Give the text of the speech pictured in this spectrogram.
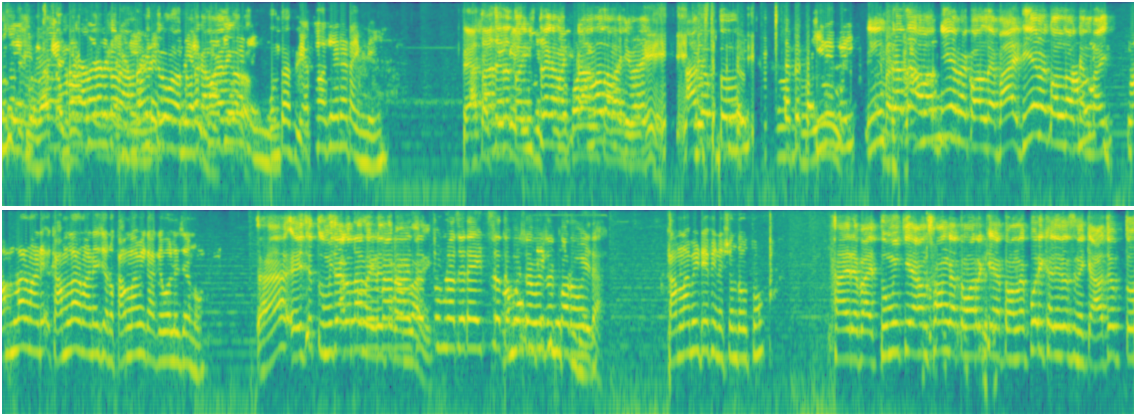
কাছে তোমরা গালাগালি করো আমরা কিছু করব না, তোমরা গালাগালি করো। শুনতাছি। এত আগে এটা টাইম নেই। তাছাড়া তো ইনস্টাগ্রামে কামলা দাও ভাই এই- এই- আরে Mr. তো কি রে ভাই ইনস্টাতে আমার ডিএমএ কল দেয় ভাই ডিএমএ কল দাও কেন ভাই কামলার মানে কামলার মানে জানো কামলামি কাকে বলে জানো হ্যাঁ এই যে তুমি যা কথা কামলামি তোমরা যেটা ইচ্ছাতে বসে বসে করো এটা কামলামি ডেফিনেশন দাও তো হ্যাঁ রে ভাই তুমি কি এখন সঙ্গে তোমার কি তোমার পরীক্ষা দিতেছ নাকি? আজব তো।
